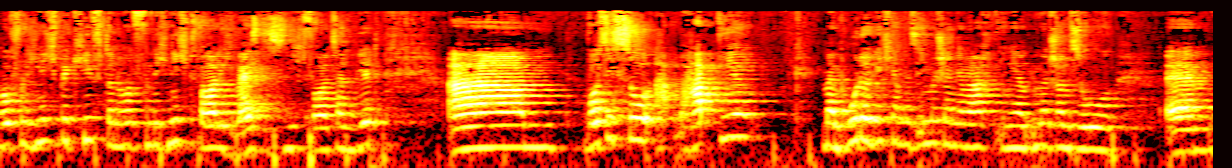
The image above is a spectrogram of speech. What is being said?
Hoffentlich nicht bekifft und hoffentlich nicht faul. Ich weiß, dass es nicht faul sein wird. Ähm, was ist so, habt ihr, mein Bruder und ich haben das immer schon gemacht, wir haben immer schon so, ähm,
